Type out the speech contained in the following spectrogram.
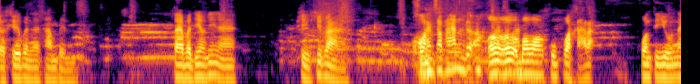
ก็คือเป็นจะทำเป็น แต่ประเดี๋ยวนี้นะพี่คิดว่าขอแฮมสะพานด้วยเออเออบอกบอกกูปวดขาละคนที่อยู่ใน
